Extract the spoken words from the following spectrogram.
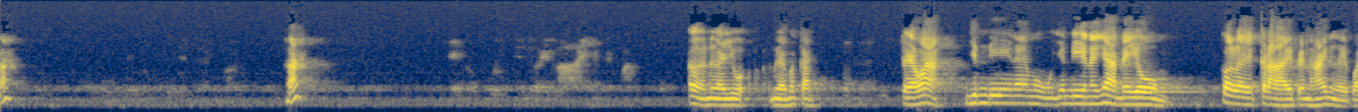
ฮะ ฮะ เออเหนื่อยอยู่เหนื่อยเหมือนกัน แต่ว่ายินดีในหมู่ยินดีในญาติในโยม ก็เลยกลายเป็นหายเหนื่อยไป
